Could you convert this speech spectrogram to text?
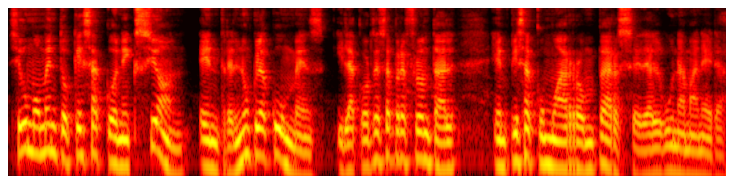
llega un momento que esa conexión entre el núcleo accumbens y la corteza prefrontal empieza como a romperse de alguna manera.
